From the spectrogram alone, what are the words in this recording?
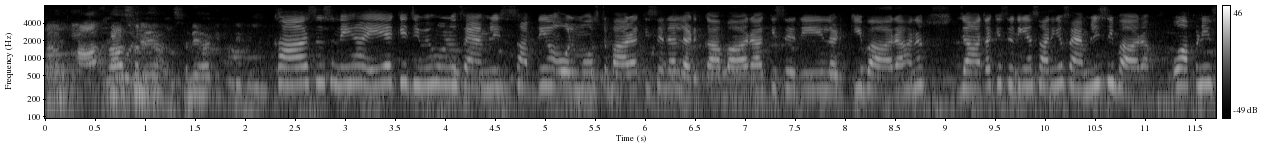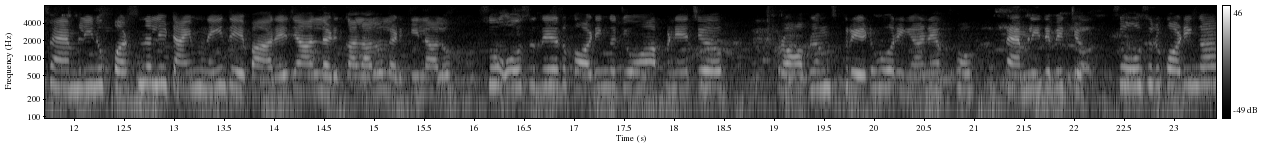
ਖਾਸ ਸੁਨੇਹਾ ਸੁਨੇਹਾ ਕੀ ਕੁੜੀ ਫਿਲਮ ਖਾਸ ਸੁਨੇਹਾ ਇਹ ਹੈ ਕਿ ਜਿਵੇਂ ਹੁਣ ਫੈਮਿਲੀ ਸਭ ਦੀਆਂ ਆਲਮੋਸਟ ਬਾਹਰ ਆ, ਕਿਸੇ ਦਾ ਲੜਕਾ ਬਾਹਰ ਆ, ਕਿਸੇ ਦੀ ਲੜਕੀ ਬਾਹਰ ਆ, ਹਨਾ? ਜਾਂ ਤਾਂ ਕਿਸੇ ਦੀਆਂ ਸਾਰੀਆਂ ਫੈਮਿਲੀਜ਼ ਹੀ ਬਾਹਰ ਆ। ਉਹ ਆਪਣੀ ਫੈਮਿਲੀ ਨੂੰ ਪਰਸਨਲੀ ਟਾਈਮ ਨਹੀਂ ਦੇ ਪਾ ਰਹੇ ਜਾਂ ਲੜਕਾ ਲਾ ਲਓ, ਲੜਕੀ ਲਾ ਲਓ। ਸੋ ਉਸ ਦੇ ਰਿਕਾਰਡਿੰਗ ਜੋ ਆਪਣੇ 'ਚ ਪ੍ਰੋਬਲਮਸ ਕ੍ਰੀਏਟ ਹੋ ਰਹੀਆਂ ਨੇ ਫੈਮਿਲੀ ਦੇ ਵਿੱਚ। ਸੋ ਉਸ ਰਿਕਾਰਡਿੰਗ ਆ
